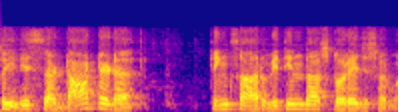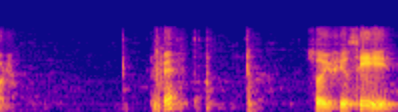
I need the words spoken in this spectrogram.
See, these uh, dotted uh, things are within the storage server. Okay. So if you see,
